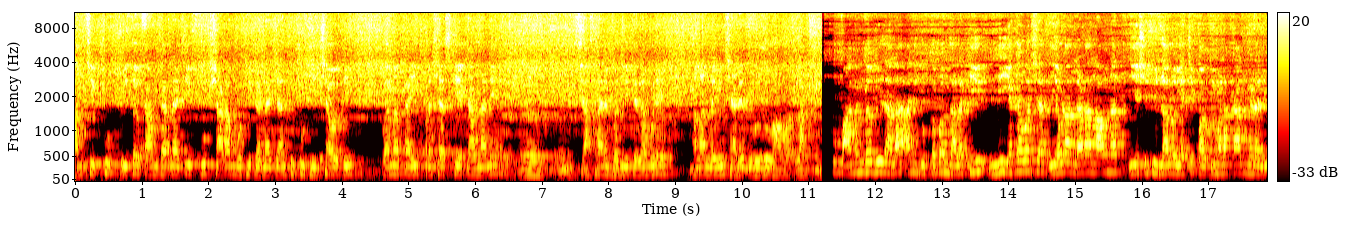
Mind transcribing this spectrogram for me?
आमची खूप इथं काम करण्याची खूप शाळा मोठी करण्याची आमची खूप इच्छा होती. पण काही प्रशासकीय कारणाने शासनाने बदली केल्यामुळे मला नवीन शाळेत रुजू व्हावं लागतं. खूप आनंद बी झाला आणि दुःख पण झालं की मी एका वर्षात एवढा लढा लावण्यात यशस्वी झालो याची पावती मला काल मिळाली.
